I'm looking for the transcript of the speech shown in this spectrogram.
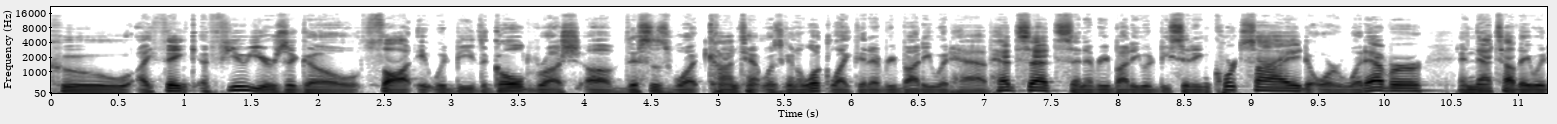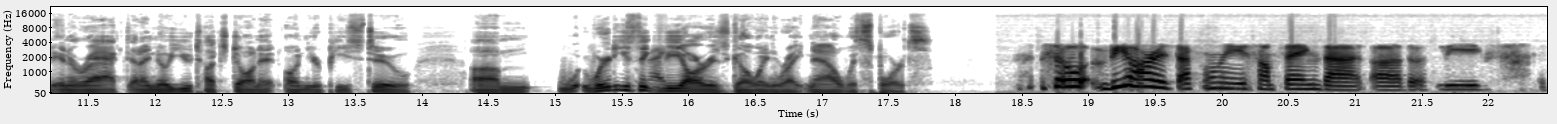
who I think a few years ago thought it would be the gold rush of this is what content was going to look like, that everybody would have headsets and everybody would be sitting courtside or whatever, and that's how they would interact. And I know you touched on it on your piece too. Um, where do you think right. VR is going right now with sports? So VR is definitely something that uh, the leagues, the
